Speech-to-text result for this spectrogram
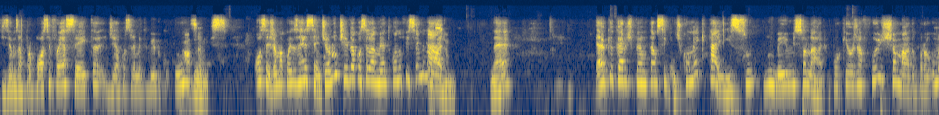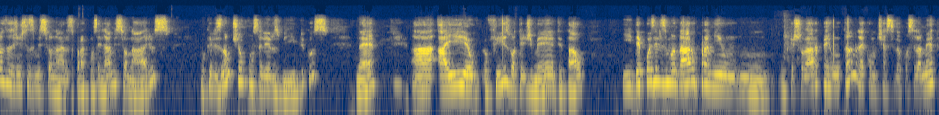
fizemos a proposta e foi aceita de aconselhamento bíblico 1 e 2. Ou seja, é uma coisa recente. Eu não tive aconselhamento quando fiz seminário, isso. né? É o que eu quero te perguntar é o seguinte: como é que está isso no meio missionário? Porque eu já fui chamado por algumas agências missionárias para aconselhar missionários, porque eles não tinham conselheiros bíblicos, né? Ah, aí eu, eu, fiz o atendimento e tal, e depois eles mandaram para mim um, um, um, questionário perguntando, né, como tinha sido o aconselhamento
